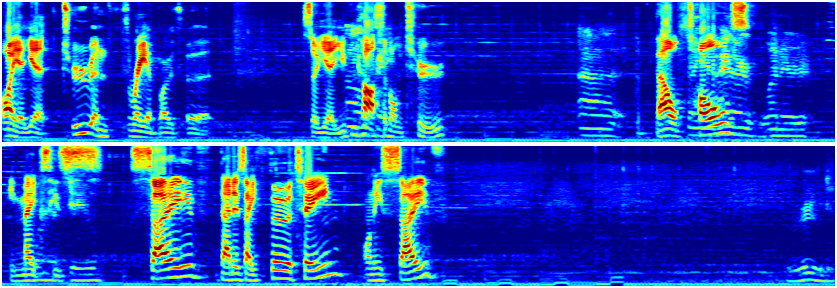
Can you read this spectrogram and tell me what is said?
Oh yeah, yeah, two and three are both hurt. So yeah, you can Oh, cast it on two. Uh The bell so tolls. one or He makes one or his save. That is a 13 on his save. rude.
